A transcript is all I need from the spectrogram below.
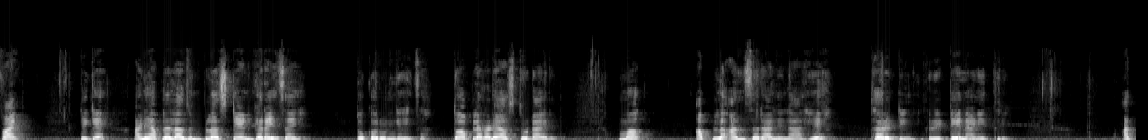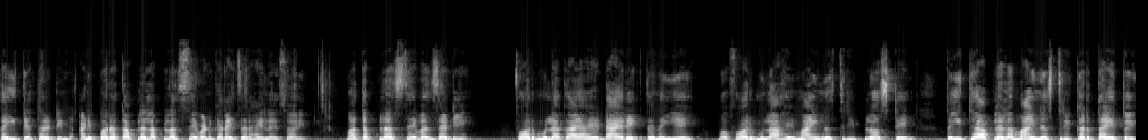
फाय. ठीक आहे? आणि आपल्याला अजून प्लस टेन करायचा आहे तो करून घ्यायचा. तो आपल्याकडे असतो डायरेक्ट मग आपलं आन्सर आलेला आहे थर्टीन इकडे टेन आणि थ्री आता इथे थर्टीन आणि परत आपल्याला प्लस सेवन करायचं राहिलं आहे सॉरी मग आता प्लस सेवनसाठी फॉर्म्युला काय आहे? डायरेक्ट तर नाही आहे मग फॉर्म्युला आहे मायनस थ्री प्लस टेन तर इथे आपल्याला मायनस थ्री करता येतोय.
